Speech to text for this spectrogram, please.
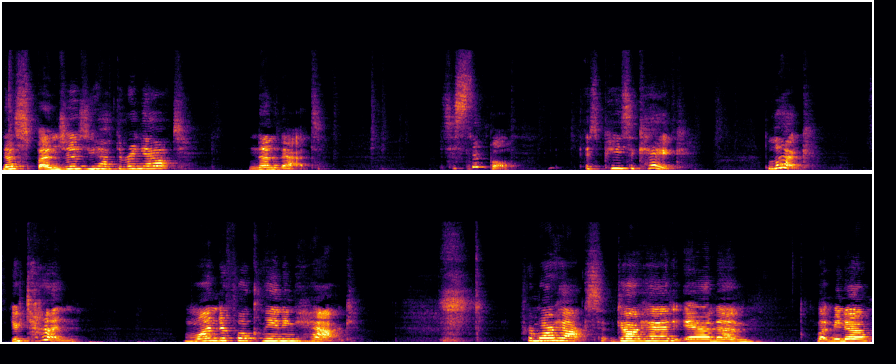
No sponges you have to wring out. None of that. It's just simple. It's piece of cake. Look, you're done. Wonderful cleaning hack. For more hacks, go ahead and um, let me know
